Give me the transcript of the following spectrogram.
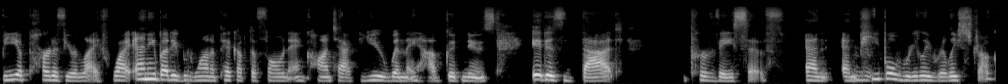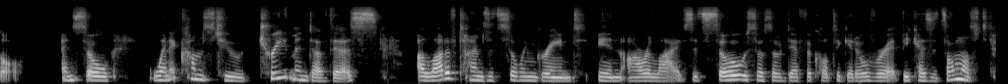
be a part of your life. Why anybody would want to pick up the phone and contact you when they have good news. It is that pervasive. And and mm-hmm. people really really struggle. And so when it comes to treatment of this a lot of times it's so ingrained in our lives. It's so so so difficult to get over it because it's almost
